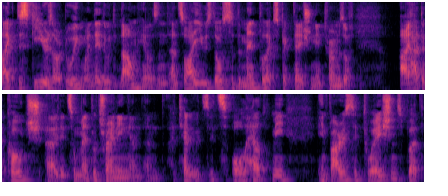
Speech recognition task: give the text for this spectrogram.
like the skiers are doing when they do the downhills. And, and so I use those to the mental expectation in terms of I had a coach, I did some mental training, and, and I tell you, it's, it's all helped me in various situations. But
